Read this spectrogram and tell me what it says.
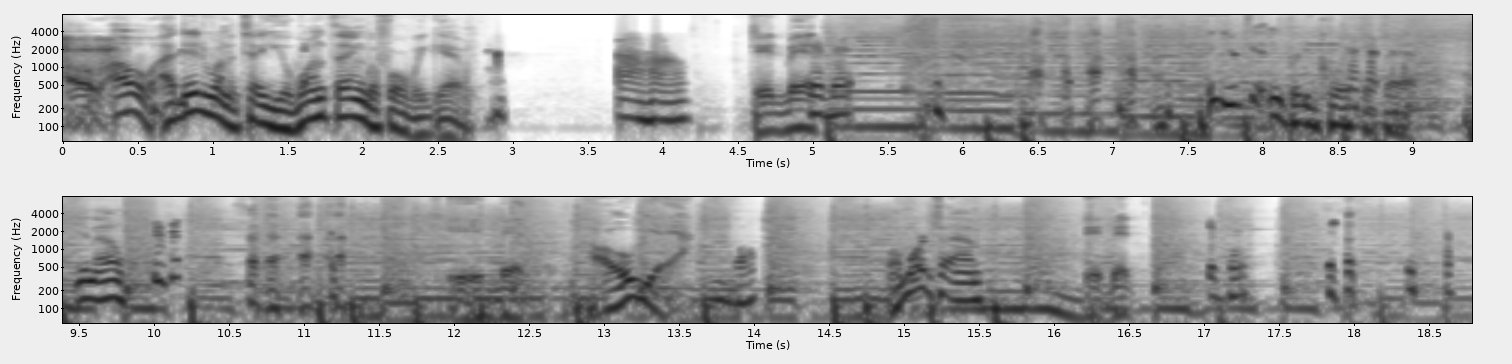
Oh, oh, I did want to tell you one thing before we go. Uh huh. Tidbit. Tip it. You're getting pretty quick at that. You know? Tip it. Tidbit. Oh, yeah. One more time. Tidbit. Tip it.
